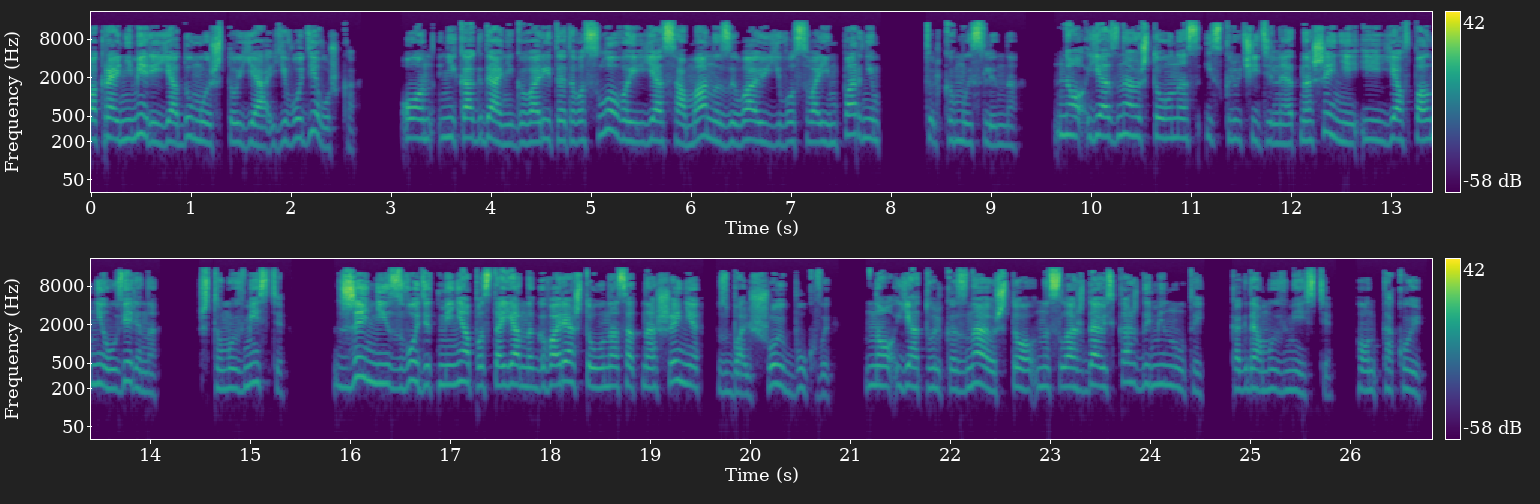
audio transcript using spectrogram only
По крайней мере, я думаю, что я его девушка. Он никогда не говорит этого слова, и я сама называю его своим парнем только мысленно. Но я знаю, что у нас исключительные отношения, и я вполне уверена, что мы вместе. Дженни изводит меня, постоянно говоря, что у нас отношения с большой буквы. Но я только знаю, что наслаждаюсь каждой минутой, когда мы вместе. Он такой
